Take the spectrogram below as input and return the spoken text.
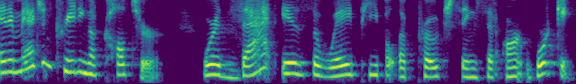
and imagine creating a culture where that is the way people approach things that aren't working.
